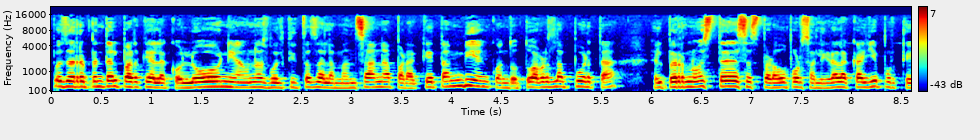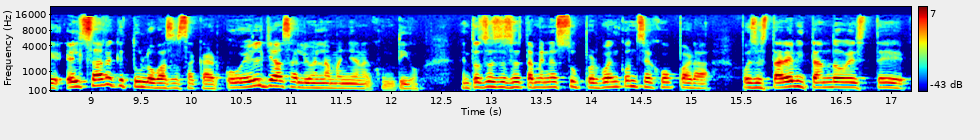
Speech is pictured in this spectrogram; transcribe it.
pues de repente al parque de la colonia, unas vueltitas a la manzana, para que también cuando tú abres la puerta, el perro no esté desesperado por salir a la calle porque él sabe que tú lo vas a sacar o él ya salió en la mañana contigo. Entonces ese también es súper buen consejo para pues estar evitando este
